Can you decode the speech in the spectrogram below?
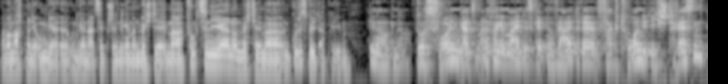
Aber macht man ja ungern, äh, ungern als Selbstständiger. Man möchte ja immer funktionieren und möchte ja immer ein gutes Bild abgeben. Genau, genau. Du hast vorhin ganz am Anfang gemeint, es gibt noch weitere Faktoren, die dich stressen.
